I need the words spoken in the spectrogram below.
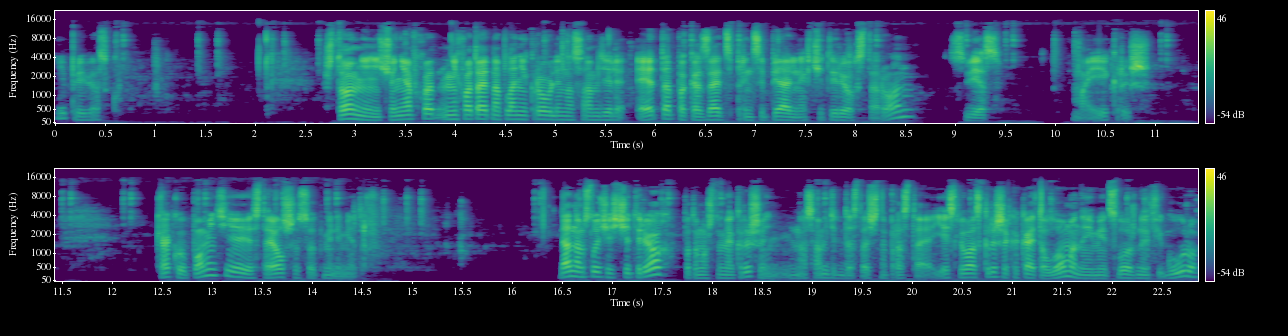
И привязку. Что мне ничего не хватает на плане кровли на самом деле? Это показать с принципиальных четырех сторон свес моей крыши. Как вы помните, я ставил 600 миллиметров. В данном случае с 4, потому что у меня крыша на самом деле достаточно простая. Если у вас крыша какая-то ломаная, имеет сложную фигуру,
